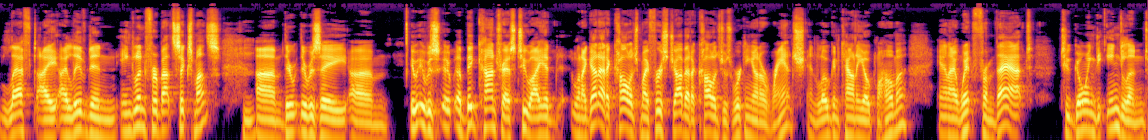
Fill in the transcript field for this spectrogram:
left. I, I lived in England for about six months. Mm. Um, there there was a um, it, it, was a big contrast too. I had when I got out of college, my first job out of college was working on a ranch in Logan County, Oklahoma, and I went from that to going to England,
